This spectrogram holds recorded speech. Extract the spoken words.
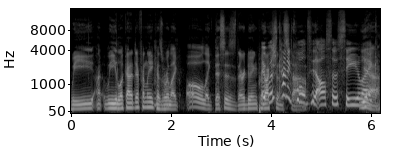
we uh, we look at it differently because we're Mhm. like oh like this is they're doing production. It was production kind of cool stuff. to also see like yeah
